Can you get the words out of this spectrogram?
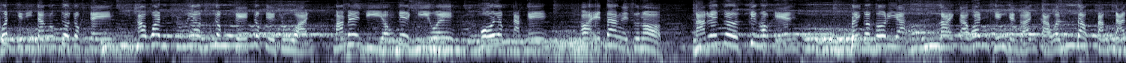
阮一年当中做足济，啊，阮需要足济足济资源，嘛要利用这个机会，呼吁大家，啊，会当的时候，拿咧做政福田，免阁考虑啊，来甲阮行政团，甲阮到帮单，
